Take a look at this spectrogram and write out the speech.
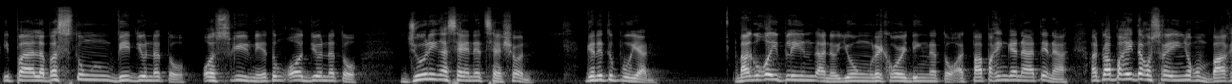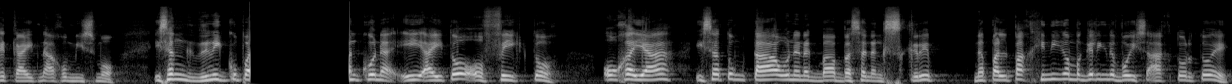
ipalabas tong video na to, o excuse me, itong audio na to, during a Senate session? Ganito po yan. Bago ko i-play yung, ano, yung recording na to at papakinggan natin ha, at papakita ko sa inyo kung bakit kahit na ako mismo, isang rinig ko pa alam ko na AI to o fake to. O kaya, isa tong tao na nagbabasa ng script na palpak, hindi nga magaling na voice actor to eh.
